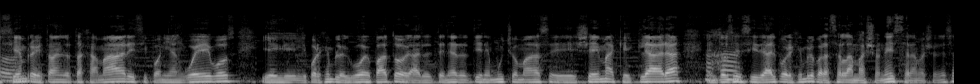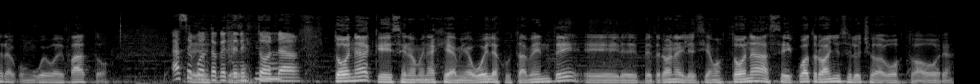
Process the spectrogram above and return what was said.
patos siempre que estaban en los tajamares y ponían huevos y el- el- por ejemplo el huevo de pato al tener tiene mucho más eh, yema que clara, entonces es ideal por ejemplo para hacer la mayonesa, la mayonesa era con huevo de pato. ¿Hace cuánto que Este, tenés tona? Tona, que es en homenaje a mi abuela justamente, eh, de Petrona y le decíamos Tona, hace cuatro años el 8 de agosto ahora.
